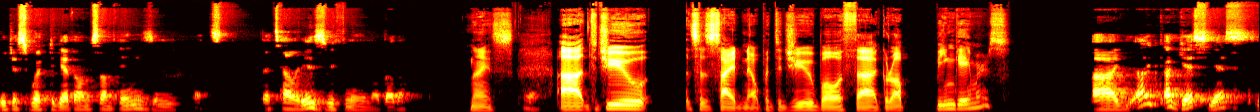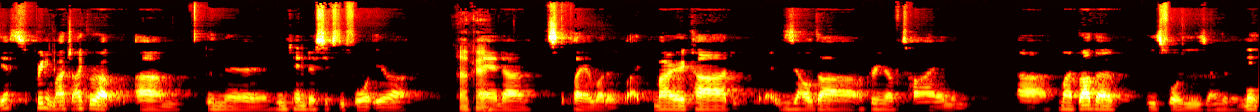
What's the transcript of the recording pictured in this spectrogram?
we just work together on some things, and that's that's how it is with me and my brother. nice. yeah. Uh, did you? It's a side note, but did you both uh, grow up being gamers? Uh, I, I guess yes, yes, pretty much. I grew up um, in the Nintendo 64 era, Okay. and um, used to play a lot of like Mario Kart, Zelda, Ocarina of Time, and uh, my brother is four years younger than me.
